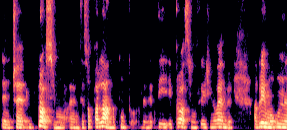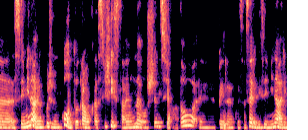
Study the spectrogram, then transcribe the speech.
Eh, cioè il prossimo, eh, te sto parlando appunto venerdì prossimo, il 13 novembre, avremo un eh, seminario in cui c'è un incontro tra un classicista e un neuroscienziato eh, per questa serie di seminari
